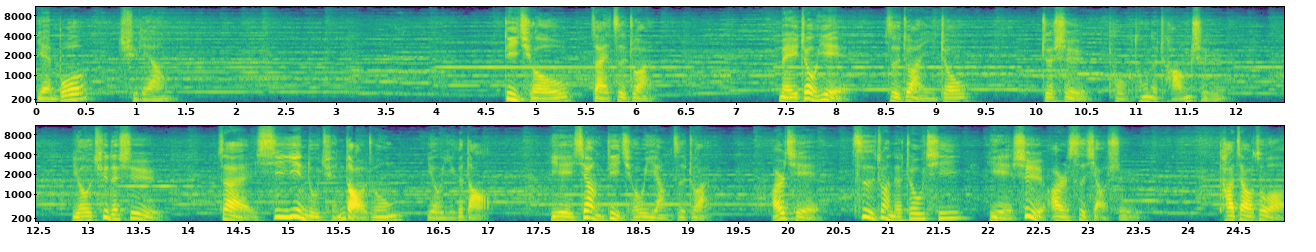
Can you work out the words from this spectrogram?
演播：曲梁。地球在自转，每昼夜自转一周，这是普通的常识。有趣的是，在西印度群岛中有一个岛，也像地球一样自转。而且自转的周期也是二十四小时，它叫做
